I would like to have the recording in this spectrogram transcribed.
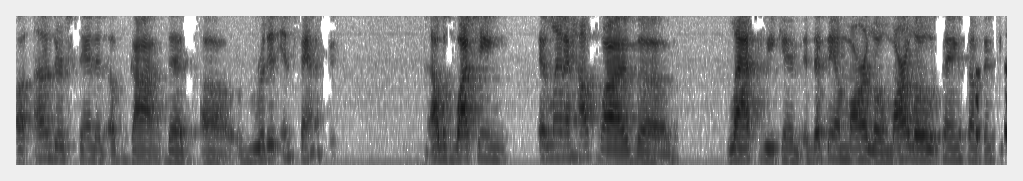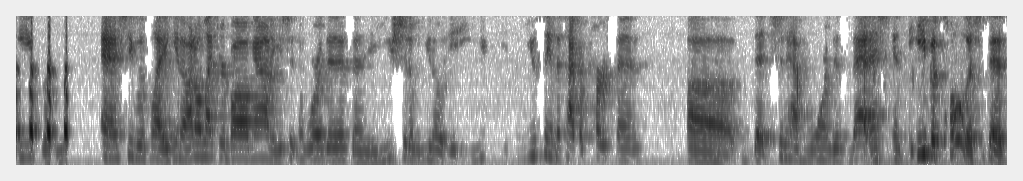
an understanding of God that's uh, rooted in fantasy. I was watching Atlanta Housewives uh, last weekend, and that damn Marlo, Marlo was saying something to Eva, and she was like, you know, I don't like your ball gown, and you shouldn't have wore this, and you should have, you know, you you seem the type of person uh, that should have worn this that, and, she, and Eva told her, she says,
